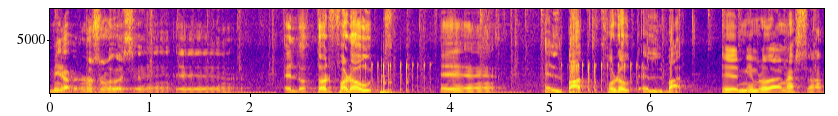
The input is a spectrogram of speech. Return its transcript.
Mira, pero no solo ese. eh, el doctor Forout, eh, el BAT, Forout, el BAT, el miembro de la NASA,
